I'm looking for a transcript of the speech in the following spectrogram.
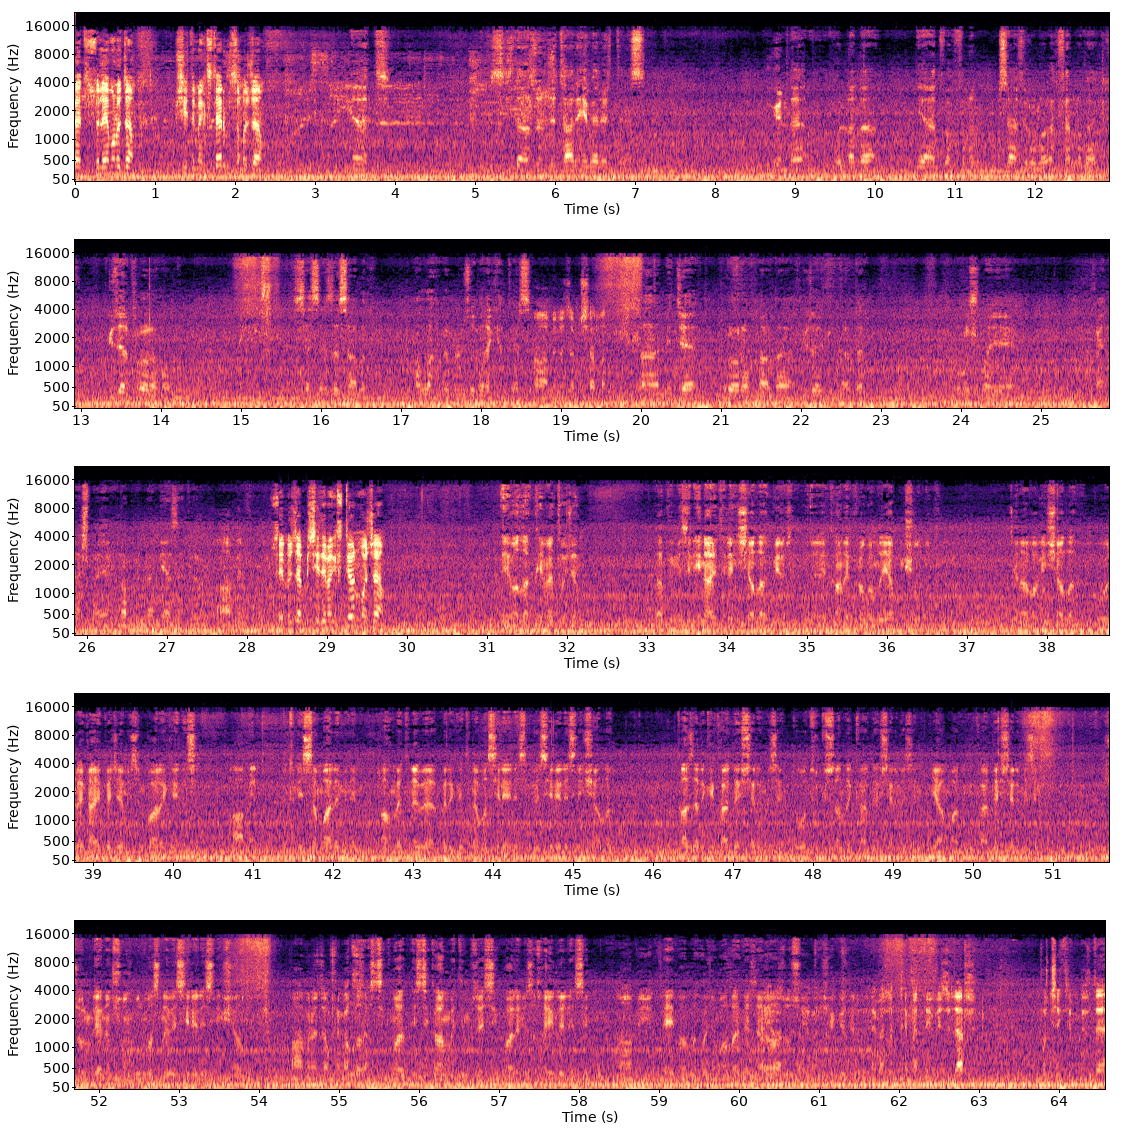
Evet Süleyman hocam bir şey demek ister misin hocam? Evet. Siz de az önce tarihi belirttiniz. Bugün de Hollanda Diyanet Vakfı'nın misafir olarak Fenlo'daydık. Güzel program oldu. Sesinize sağlık. Allah ömrünüze bereket versin. Amin hocam inşallah. Daha nice programlarda, güzel günlerde buluşmayı, kaynaşmayı Rabbimden niyaz ediyorum. Hüseyin hocam bir şey demek istiyor mu hocam? Eyvallah kıymet hocam. Rabbimizin inayetiyle inşallah bir e, kandil programda yapmış olduk. Cenab-ı Hak inşallah bu regaib gecemizi mübarek eylesin. Amin. Bütün İslam aleminin rahmetine ve bereketine vasile eylesin, vesile eylesin inşallah. Gazze'deki kardeşlerimizin, Doğu Türkistan'daki kardeşlerimizin, Myanmar'daki kardeşlerimizin zulümlerinin son bulmasına vesile eylesin inşallah. Amin hocam. Allah istikmal, istikametimizi, istikbalimizi hayırlı eylesin. Amin. Eyvallah hocam. Allah bizden razı olsun. Eyvallah. Teşekkür ederim. Eyvallah kıymetli izleyiciler. Bu çekimimizde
